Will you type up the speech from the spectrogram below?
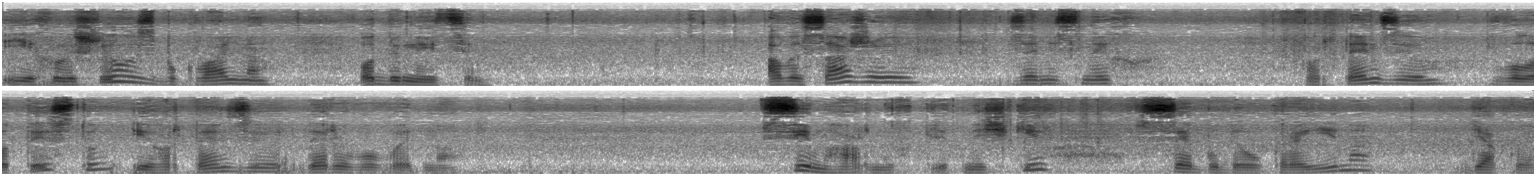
І Їх лишилось буквально одиниці. А висаджую замість них гортензію волотисту і гортензію деревовидну. Всім гарних квітничків, все буде Україна. Дякую.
